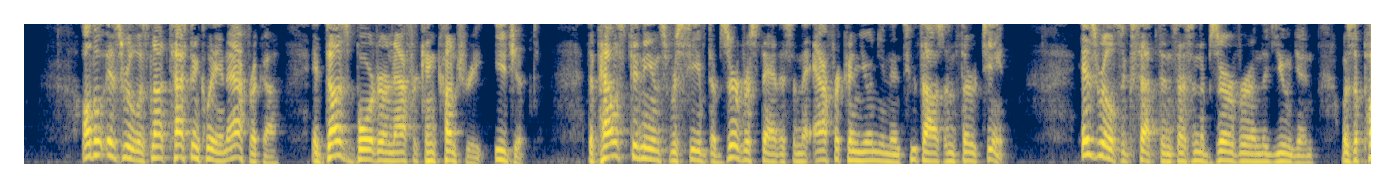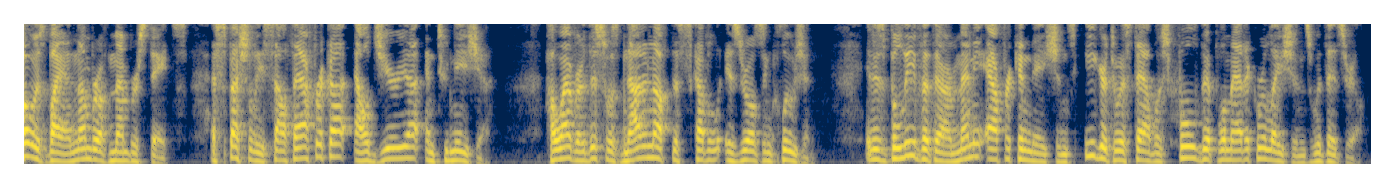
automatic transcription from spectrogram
Although Israel is not technically in Africa, it does border an African country, Egypt. The Palestinians received observer status in the African Union in 2013. Israel's acceptance as an observer in the Union was opposed by a number of member states, especially South Africa, Algeria, and Tunisia. However, this was not enough to scuttle Israel's inclusion. It is believed that there are many African nations eager to establish full diplomatic relations with Israel.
